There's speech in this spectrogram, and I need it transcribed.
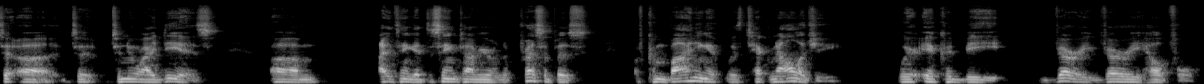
to uh, to to new ideas, um, I think at the same time you're on the precipice of combining it with technology, where it could be very very helpful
